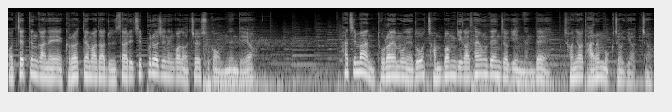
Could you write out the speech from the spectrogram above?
어쨌든 간에 그럴 때마다 눈살이 찌푸려지는 건 어쩔 수가 없는데요. 하지만 도라에몽에도 전범기가 사용된 적이 있는데 전혀 다른 목적이었죠.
